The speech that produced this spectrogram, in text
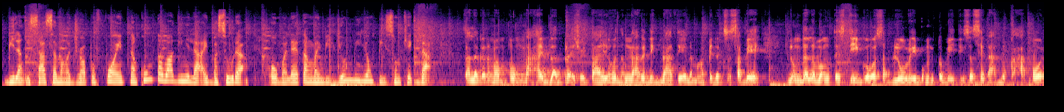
bilang isa sa mga drop-off point ng kung tawagin nila ay basura o maletang may milyon-milyong pisong kickback. talaga naman pong na high blood pressure tayo nang narinig natin ang mga pinagsasabi nung dalawang testigo sa Blue Ribbon Committee sa Senado kahapon.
